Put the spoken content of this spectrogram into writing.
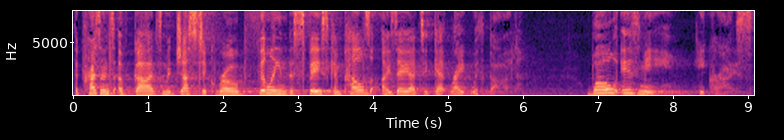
The presence of God's majestic robe filling the space compels Isaiah to get right with God. Woe is me, he cries.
